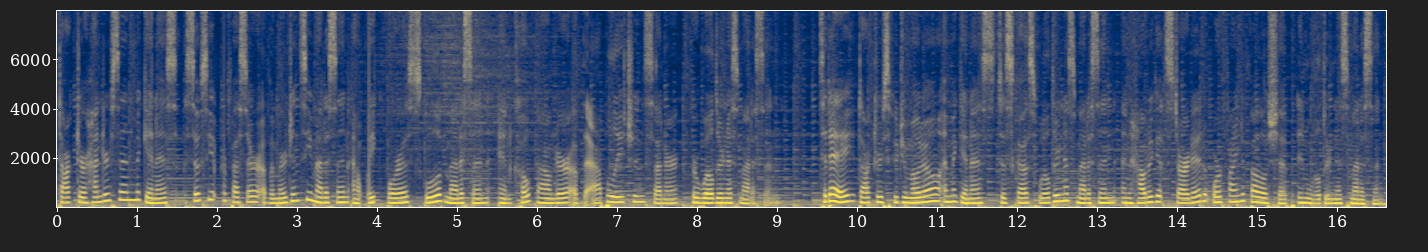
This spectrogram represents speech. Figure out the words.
Dr. Henderson McGinnis, Associate Professor of Emergency Medicine at Wake Forest School of Medicine and co founder of the Appalachian Center for Wilderness Medicine. Today, Drs. Fujimoto and McGinnis discuss wilderness medicine and how to get started or find a fellowship in wilderness medicine.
